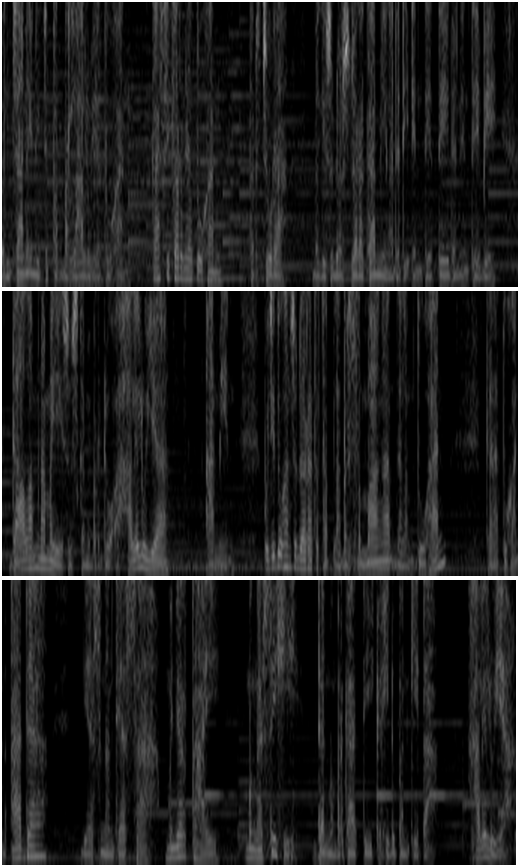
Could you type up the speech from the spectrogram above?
bencana ini cepat berlalu ya Tuhan. Kasih karunia Tuhan tercurah bagi saudara-saudara kami yang ada di NTT dan NTB. Dalam nama Yesus kami berdoa. Haleluya. Amin. Puji Tuhan saudara tetaplah bersemangat dalam Tuhan. Karena Tuhan ada, dia senantiasa menyertai, mengasihi, dan memberkati kehidupan kita. Haleluya!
